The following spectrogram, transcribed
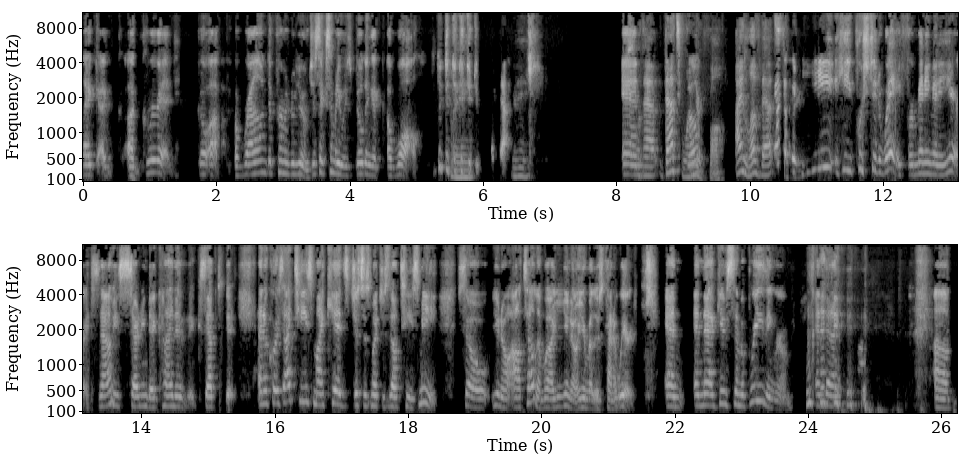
like a, a grid, go up around the perimeter of the room, just like somebody was building a, a wall. Like that. Right. And Well, that that's wonderful. I love that. Yeah, he he pushed it away for many many years. Now he's starting to kind of accept it. And of course, I tease my kids just as much as they'll tease me. So you know, I'll tell them, well, you know, your mother's kind of weird, and and that gives them a breathing room. And then um,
